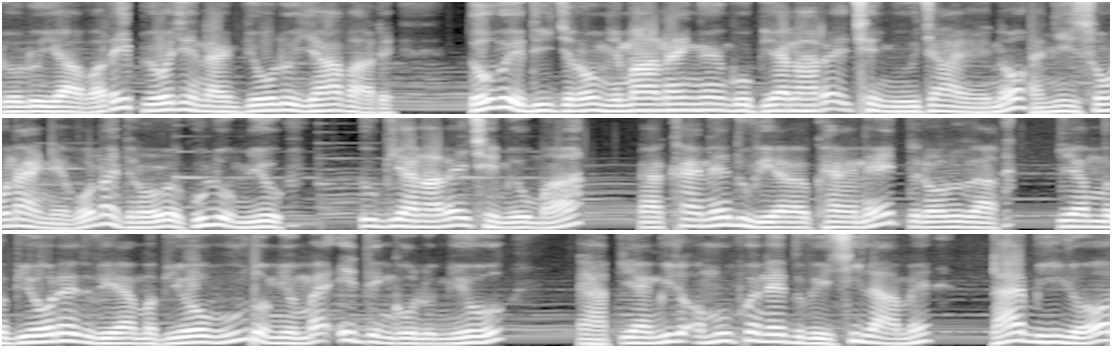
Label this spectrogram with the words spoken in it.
ပြောလို့ရပါတယ်ပြောချင်တိုင်းပြောလို့ရပါတယ် တို့ပေဒီကျွန်တော်မြန်မာနိုင်ငံကိုပြန်လာတဲ့အချိန်မျိုးကြရင်နော်ညီစိုးနိုင်တယ်ဗောနော်ကျွန်တော်တို့အခုလိုမျိုးသူပြန်လာတဲ့အချိန်မျိုးမှာဒါခံတဲ့သူတွေကတော့ခံတယ်ကျွန်တော်တို့ကပြန်မပြောတဲ့သူတွေကမပြောဘူးလိုမျိုးမဲ့အစ်တင်ကိုလိုမျိုးဒါပြန်ပြီးတော့အမှုဖွင့်တဲ့သူတွေရှိလာမယ်လိုက်ပြီးတော့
